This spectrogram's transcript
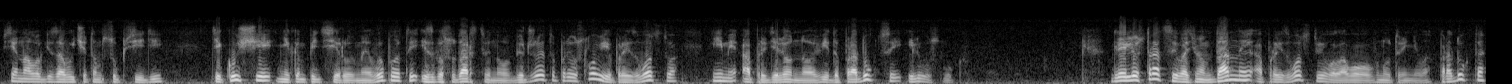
все налоги за вычетом субсидий, текущие некомпенсируемые выплаты из государственного бюджета при условии производства ими определенного вида продукции или услуг. Для иллюстрации возьмем данные о производстве волового внутреннего продукта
